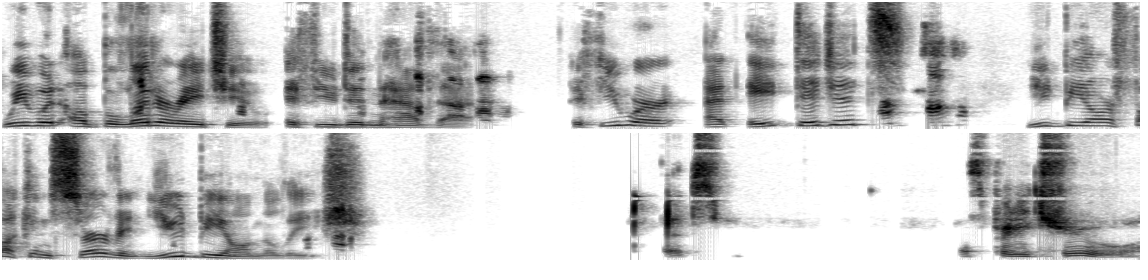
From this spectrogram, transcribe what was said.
we would obliterate you if you didn't have that. If you were at eight digits, you'd be our fucking servant. You'd be on the leash. that's that's pretty true.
